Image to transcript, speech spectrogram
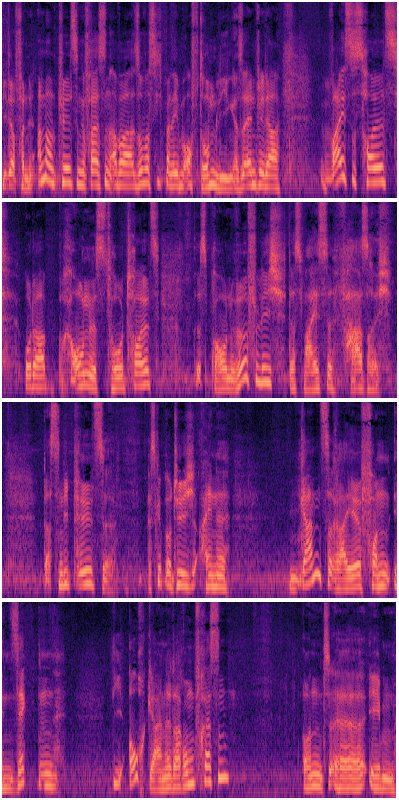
wieder von den anderen Pilzen gefressen, aber sowas sieht man eben oft rumliegen. Also entweder weißes Holz oder braunes Totholz. Das braune würfelig, das weiße faserig. Das sind die Pilze. Es gibt natürlich eine ganze Reihe von Insekten, die auch gerne darum fressen und äh, eben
